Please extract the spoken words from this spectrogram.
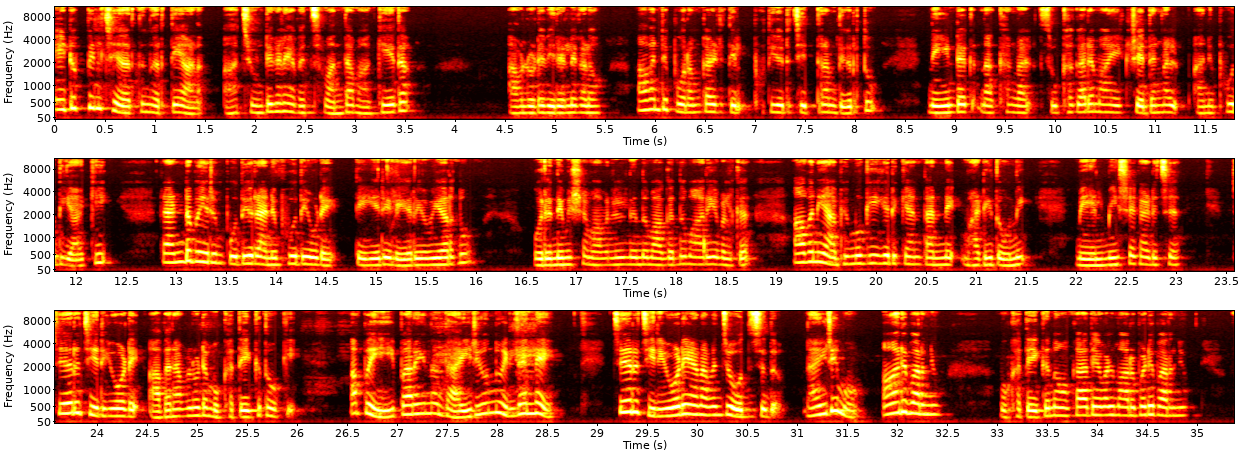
ഇടുപ്പിൽ ചേർത്ത് നിർത്തിയാണ് ആ ചുണ്ടുകളെ അവൻ സ്വന്തമാക്കിയത്. അവളുടെ വിരലുകളോ അവന്റെ പുറം കഴുത്തിൽ പുതിയൊരു ചിത്രം തീർത്തു. നീണ്ട നഖങ്ങൾ സുഖകരമായ ക്ഷതങ്ങൾ അനുഭൂതിയാക്കി. രണ്ടുപേരും പുതിയൊരു അനുഭൂതിയുടെ തേരിലേറി ഉയർന്നു. ഒരു നിമിഷം അവനിൽ നിന്നും അകന്നു മാറിയവൾക്ക് അവനെ അഭിമുഖീകരിക്കാൻ തന്നെ മടി തോന്നി. മേൽമീശ കടിച്ച് ചെറു ചിരിയോടെ അവൻ അവളുടെ മുഖത്തേക്ക് നോക്കി. അപ്പോൾ ഈ പറയുന്ന ധൈര്യമൊന്നും ഇല്ലല്ലേ? ചെറു ചിരിയോടെയാണ് അവൻ ചോദിച്ചത് ധൈര്യമോ? ആര് പറഞ്ഞു? മുഖത്തേക്ക് നോക്കാതെ അവൾ മറുപടി പറഞ്ഞു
